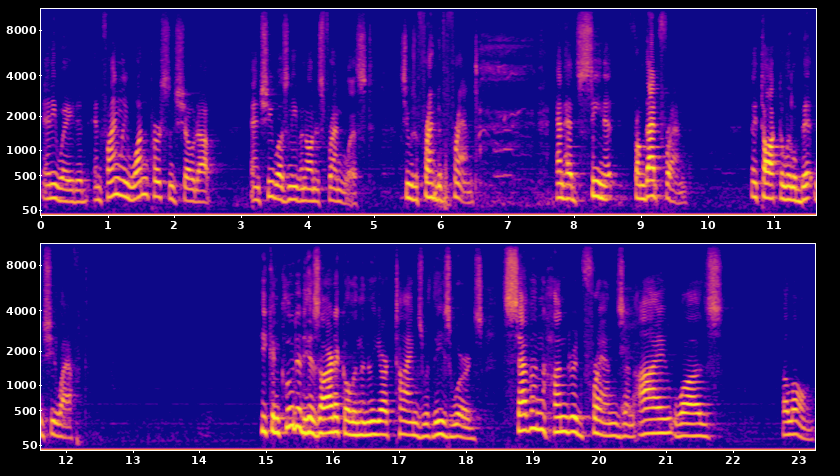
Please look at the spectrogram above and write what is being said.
and he waited. And finally, one person showed up, and she wasn't even on his friend list. She was a friend of a friend and had seen it from that friend. They talked a little bit, and she left. He concluded his article in the New York Times with these words 700 friends, and I was alone.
